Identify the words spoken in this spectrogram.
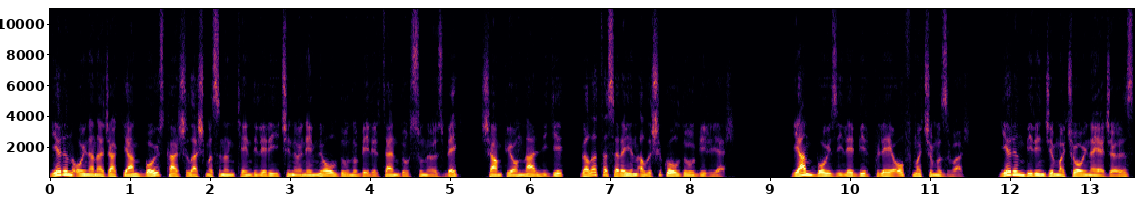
Yarın oynanacak Young Boys karşılaşmasının kendileri için önemli olduğunu belirten Dursun Özbek, Şampiyonlar Ligi, Galatasaray'ın alışık olduğu bir yer. Young Boys ile bir play-off maçımız var. Yarın birinci maçı oynayacağız,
